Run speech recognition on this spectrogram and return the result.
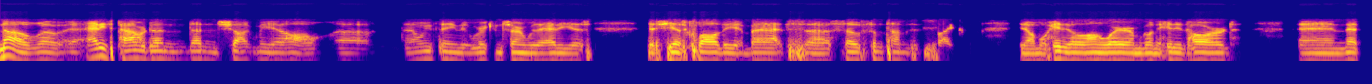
No, uh, Addie's power doesn't doesn't shock me at all. Uh, the only thing that we're concerned with Addie is that she has quality at bats. Uh, so sometimes it's like, you know, I'm gonna hit it a long way, or I'm to hit it hard, and that's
